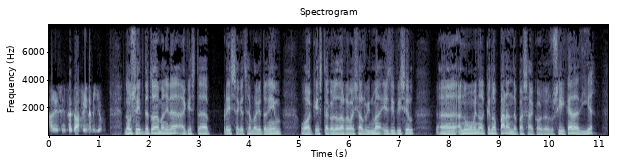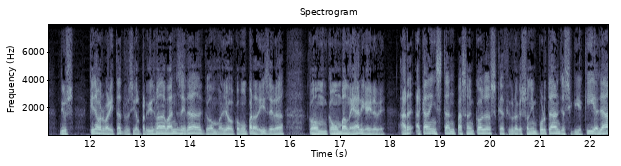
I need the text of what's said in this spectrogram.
haguéssim fet la feina millor. No ho sé, de tota manera aquesta pressa que et sembla que tenim o aquesta cosa de rebaixar el ritme és difícil eh, en un moment en què no paren de passar coses. O sigui, cada dia dius quina barbaritat, o sigui, el periodisme d'abans era com, allò, com un paradís, era com, com un balneari gairebé. Ara, a cada instant passen coses que figura que són importants, ja sigui aquí, allà,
